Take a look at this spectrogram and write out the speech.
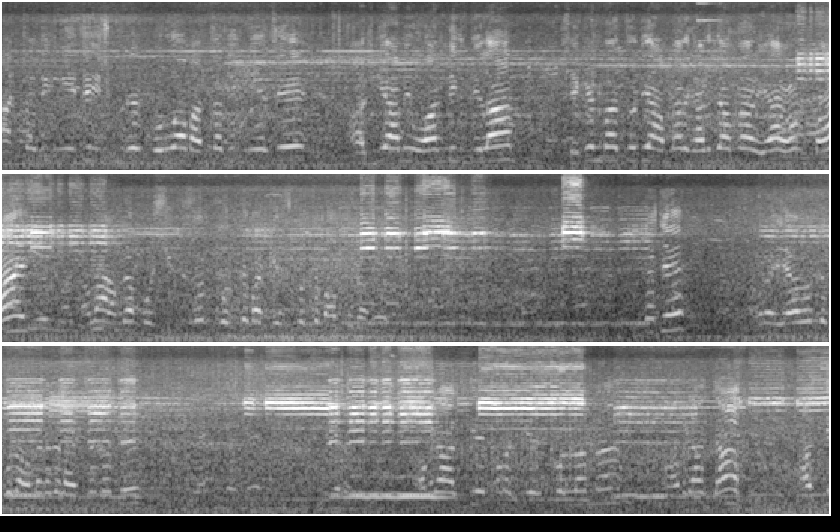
বাচ্চাদের নিয়েছে স্কুলের পড়ুয়া বাচ্চাদের নিয়েছে আজকে আমি ওয়ার্নিং দিলাম। সেকেন্ড বার যদি আপনার গাড়িতে আপনার এয়ার হর্ন পাই তাহলে আমরা প্রসিকিউশন করতে বা কেস করতে বাধ্য থাকব। ঠিক আছে? আমরা এয়ার হর্নটা বলে আপনার কাছে লাইসেন্স আছে। আমরা আজকে কোনো কেস করলাম না। আমরা জাস্ট আজকে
